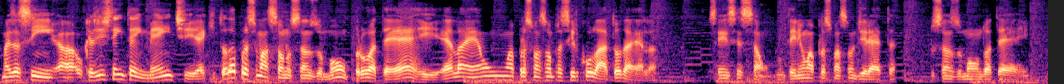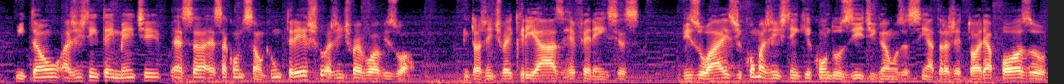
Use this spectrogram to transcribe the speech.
Mas assim, a, o que a gente tem que ter em mente é que toda aproximação no Santos Dumont pro ATR, ela é uma aproximação para circular, toda ela. Sem exceção, não tem nenhuma aproximação direta do Santos Dumont do ATR. Então, a gente tem que ter em mente essa, essa condição, que um trecho a gente vai voar visual. Então, a gente vai criar as referências visuais de como a gente tem que conduzir, digamos assim, a trajetória após o,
